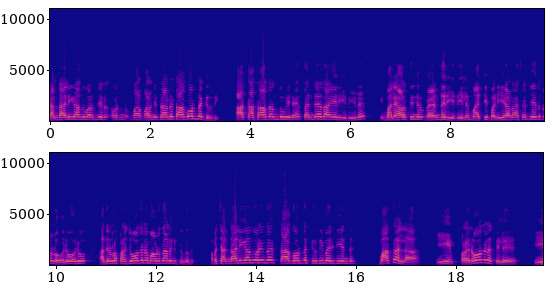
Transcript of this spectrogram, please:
ചണ്ടാലിക എന്ന് പറഞ്ഞ പറഞ്ഞിട്ടാണ് ടാഗോറിന്റെ കൃതി. ആ കഥാതന്തുവിനെ തന്റേതായ രീതിയിൽ മലയാളത്തിന് വേണ്ട രീതിയിൽ മാറ്റി പണിയാണ് ആശാൻ ചെയ്തിട്ടുള്ളത്. ഒരു ഒരു അതിനുള്ള പ്രചോദനം അവിടെ നിന്നാണ് കിട്ടുന്നത്. അപ്പൊ ചണ്ടാലിക എന്ന് പറയുന്ന ടാഗോറിന്റെ കൃതി പരിചയമുണ്ട്. മാത്രല്ല ഈ പ്രരോദനത്തിൽ ഈ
